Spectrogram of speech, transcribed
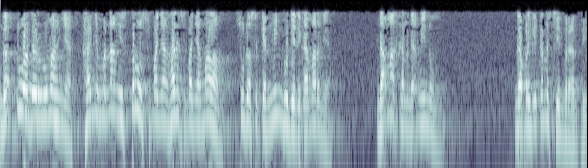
Enggak keluar dari rumahnya. Hanya menangis terus sepanjang hari, sepanjang malam. Sudah sekian minggu dia di kamarnya. Nggak makan, nggak minum. Nggak pergi ke masjid berarti.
